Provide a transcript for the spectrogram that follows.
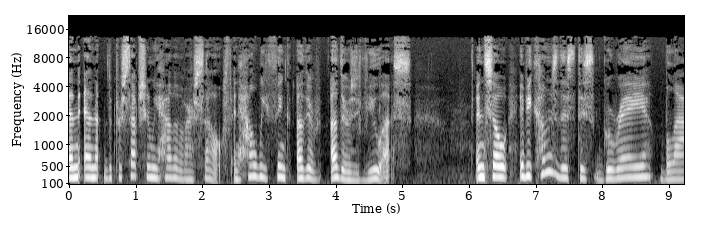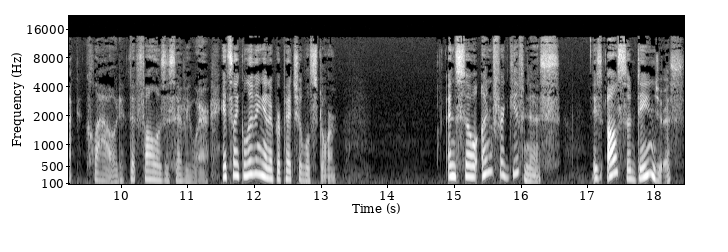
And, and the perception we have of ourselves and how we think other, others view us. And so it becomes this, this gray black cloud that follows us everywhere. It's like living in a perpetual storm. And so unforgiveness is also dangerous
